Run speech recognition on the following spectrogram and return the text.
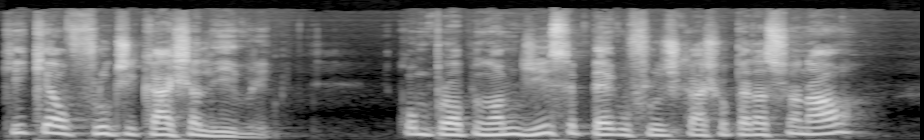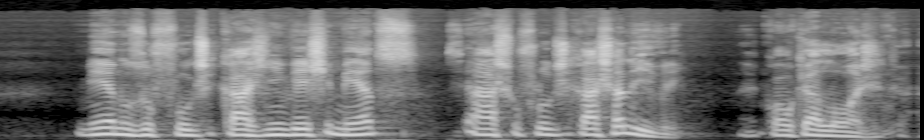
O que, que é o fluxo de caixa livre? Como o próprio nome diz, você pega o fluxo de caixa operacional menos o fluxo de caixa de investimentos, você acha o fluxo de caixa livre. Né? Qual que é a lógica?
